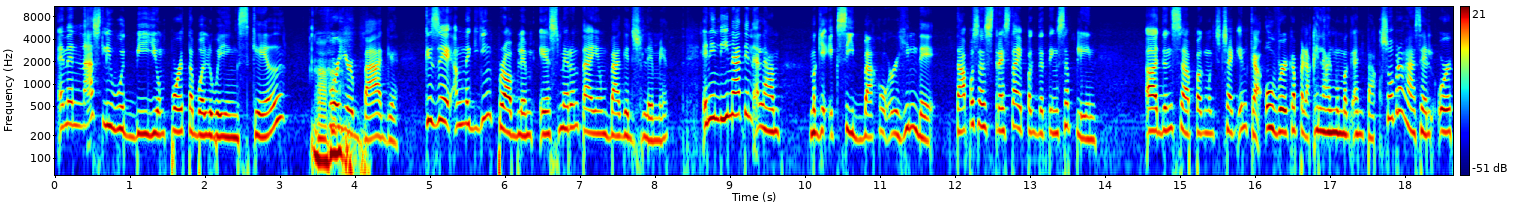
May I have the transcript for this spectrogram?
And then lastly would be yung portable weighing scale Aha. for your bag. Kasi ang nagiging problem is meron tayong baggage limit. And hindi natin alam mag exceed ba ako or hindi. Tapos na-stress tayo pagdating sa plane, uh, dun sa pag mag-check-in ka, over ka pala, kailangan mo mag-unpack. Sobrang hassle or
